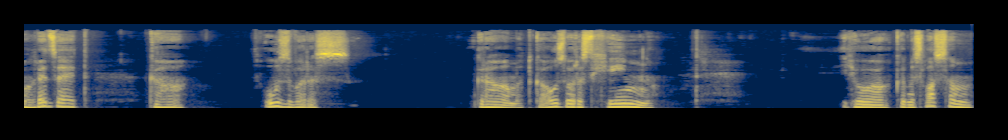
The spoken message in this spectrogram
un redzēt, kā uzvaras grāmatu, kā uzvaras himnu, jo, kad mēs lasām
